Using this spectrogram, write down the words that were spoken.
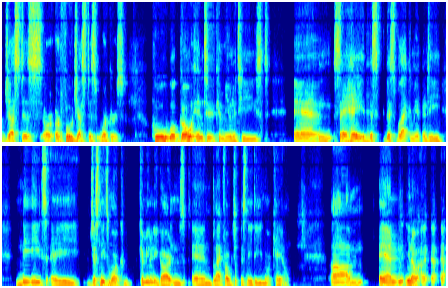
justice or, or food justice workers who will go into communities and say, "Hey, this this black community needs a just needs more com- community gardens, and black folks just need to eat more kale." Um, and you know, I, I,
